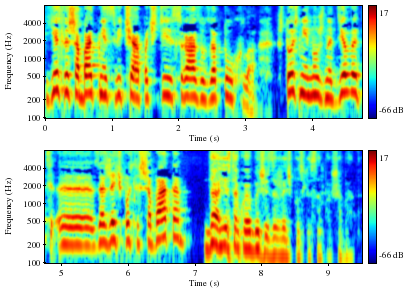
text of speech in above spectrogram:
если шабатная свеча почти сразу затухла, что с ней нужно делать? Э, зажечь после шабата? Да, есть такой обычай зажечь после шабата.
